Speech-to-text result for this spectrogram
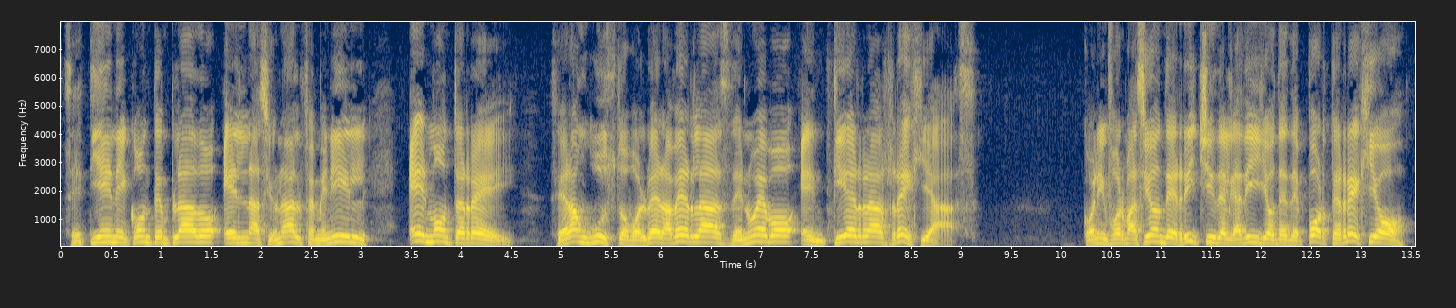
se tiene contemplado el Nacional Femenil en Monterrey. Será un gusto volver a verlas de nuevo en tierras regias. Con información de Richie Delgadillo de Deporte Regio,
